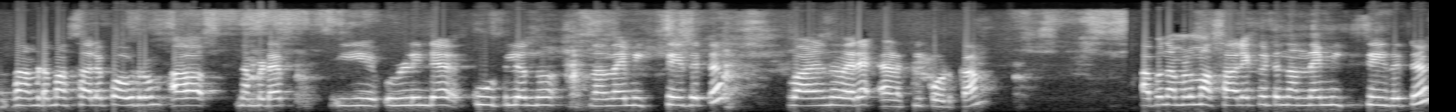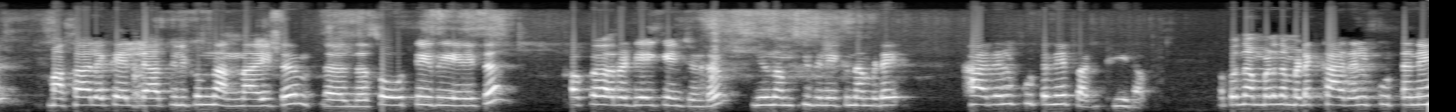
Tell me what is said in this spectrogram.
നമ്മുടെ മസാല പൗഡറും ആ നമ്മുടെ ഈ ഉള്ളിന്റെ കൂട്ടിലൊന്ന് നന്നായി മിക്സ് ചെയ്തിട്ട് വഴന്ന് വരെ ഇളക്കി കൊടുക്കാം. അപ്പൊ നമ്മൾ മസാലയൊക്കെ ഇട്ട് നന്നായി മിക്സ് ചെയ്തിട്ട് മസാലയൊക്കെ എല്ലാത്തിലേക്കും നന്നായിട്ട് എന്താ സോട്ട് ചെയ്ത് കഴിഞ്ഞിട്ട് ഒക്കെ റെഡി ആയി കഴിഞ്ഞിട്ടുണ്ട്. ഇനി നമുക്ക് ഇതിലേക്ക് നമ്മുടെ കരൽക്കുട്ടനെ തട്ടിയിടാം. അപ്പൊ നമ്മൾ നമ്മുടെ കരൽക്കുട്ടനെ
